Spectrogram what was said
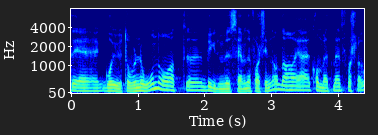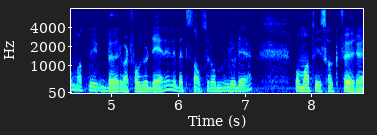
det går utover noen. Og at eh, bygdemuseene får sine. Og da har jeg kommet med et forslag om at vi bør i hvert fall vurdere, eller bedt statsråden vurdere, om at vi skal føre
